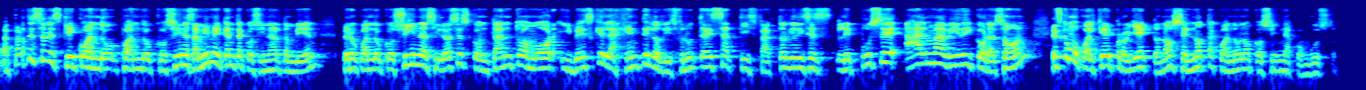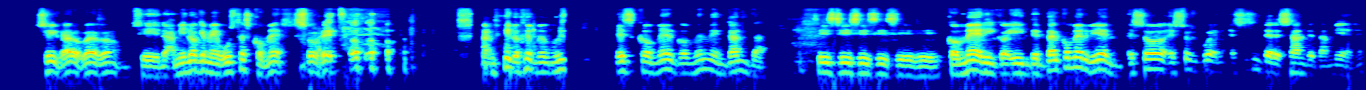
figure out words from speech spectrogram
Aparte, sabes que cuando, cuando cocinas, a mí me encanta cocinar también, pero cuando cocinas y lo haces con tanto amor y ves que la gente lo disfruta, es satisfactorio. Dices, le puse alma, vida y corazón. Es como cualquier proyecto, ¿no? Se nota cuando uno cocina con gusto. Sí, claro, claro. Sí, a mí lo que me gusta es comer, sobre todo. a mí lo que me gusta es comer, comer me encanta. Sí, sí, sí, sí, sí, Comer y, intentar comer bien. Eso, eso es bueno, eso es interesante también. ¿eh?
